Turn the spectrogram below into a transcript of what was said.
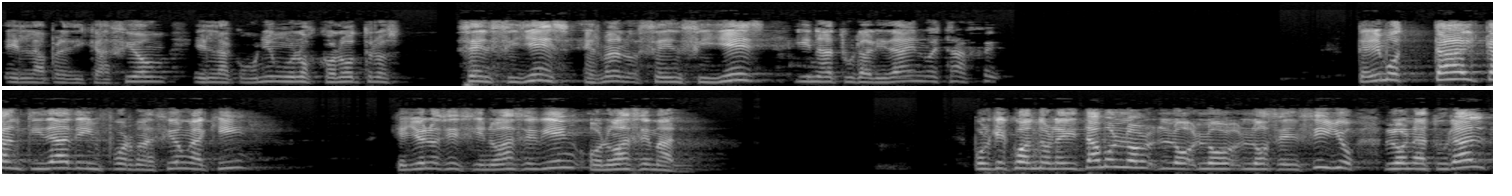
en la predicación, en la comunión unos con otros. Sencillez, hermanos, sencillez y naturalidad en nuestra fe. Tenemos tal cantidad de información aquí que yo no sé si nos hace bien o nos hace mal. Porque cuando necesitamos lo sencillo, lo natural,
